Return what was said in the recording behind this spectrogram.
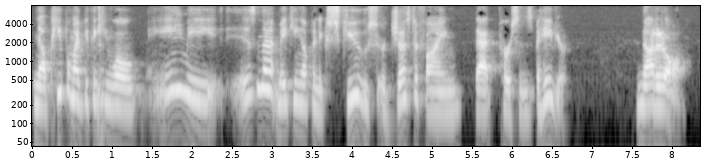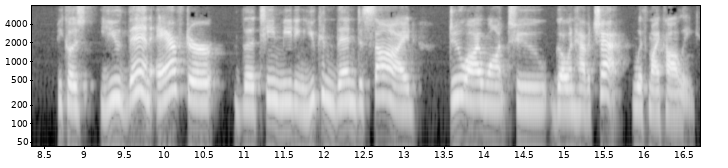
now people might be thinking, well, Amy, isn't that making up an excuse or justifying that person's behavior? Not at all. Because you then, after the team meeting, you can then decide do I want to go and have a chat with my colleague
